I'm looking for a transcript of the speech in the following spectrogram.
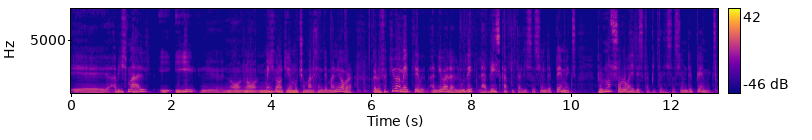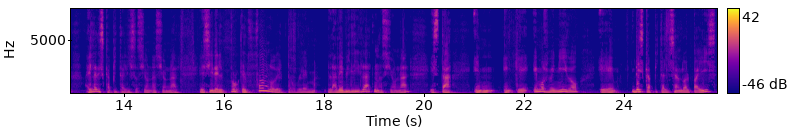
eh, abismal y, eh, no, México no tiene mucho margen de maniobra. Pero efectivamente Aníbal alude la descapitalización de Pemex. Pero no solo hay descapitalización de Pemex, hay la descapitalización nacional. Es decir, el, el fondo del problema, la debilidad nacional, está en, en que hemos venido eh, descapitalizando al país,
